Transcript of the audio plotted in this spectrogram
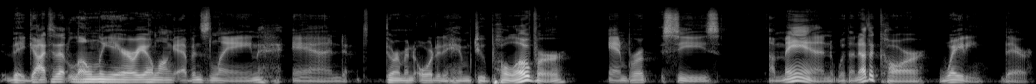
They got to that lonely area along Evans Lane, and Thurmond ordered him to pull over. And Brooke sees a man with another car waiting there.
